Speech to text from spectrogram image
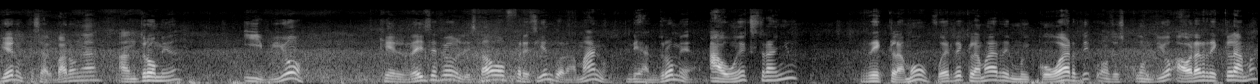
vieron que salvaron a Andrómeda y vio que el rey Cefeo le estaba ofreciendo la mano de Andrómeda a un extraño, reclamó, fue reclamar, el muy cobarde, cuando se escondió, ahora reclama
